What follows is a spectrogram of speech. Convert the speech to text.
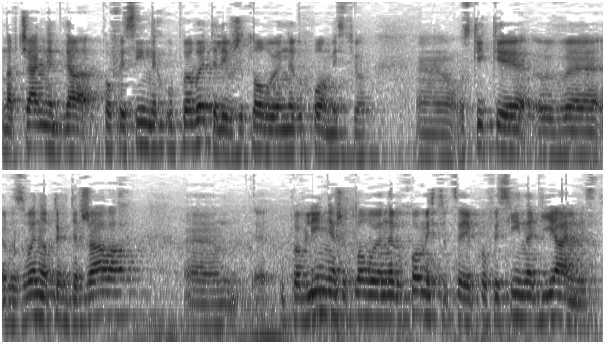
навчання для професійних управителів житловою нерухомістю, Е, оскільки в розвинутих державах е, управління житловою нерухомістю це є професійна діяльність.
